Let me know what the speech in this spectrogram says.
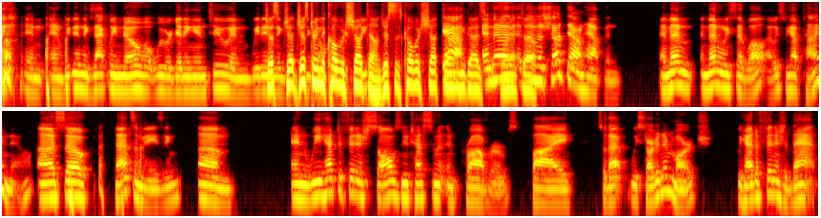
and and we didn't exactly know what we were getting into, and we didn't just exactly just during the COVID shutdown. Just as COVID shut down, yeah. you guys and then and then the shutdown happened, and then and then we said, well, at least we have time now. Uh, so that's amazing. Um, and we had to finish Psalms, New Testament, and Proverbs by so that we started in March. We had to finish that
